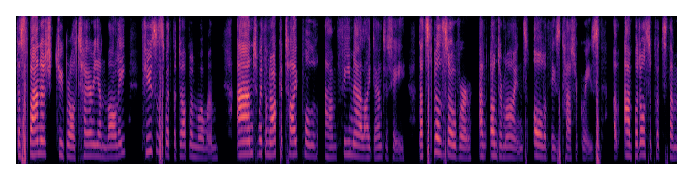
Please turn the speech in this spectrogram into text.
The Spanish Gibraltarian Molly fuses with the Dublin woman and with an archetypal um, female identity that spills over and undermines all of these categories, uh, um, but also puts them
